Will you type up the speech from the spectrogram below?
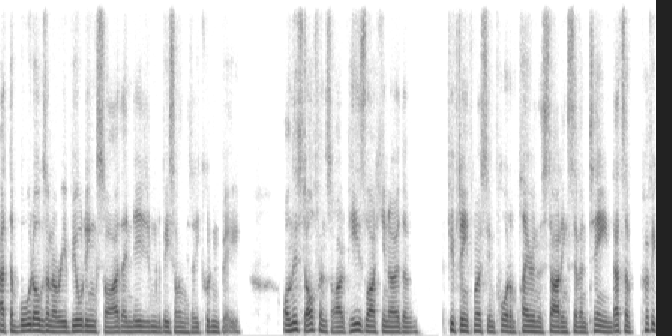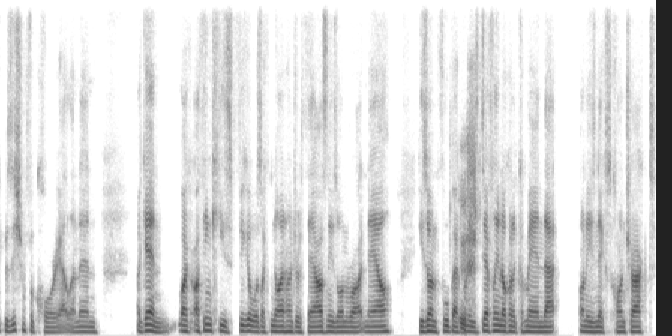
At the Bulldogs, on a rebuilding side, they needed him to be something that he couldn't be. On this Dolphin side, if he's like, you know, the 15th most important player in the starting 17, that's a perfect position for Corey Allen. And again, like I think his figure was like 900,000 he's on right now. he's on fullback when Oof. he's definitely not going to command that on his next contract.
